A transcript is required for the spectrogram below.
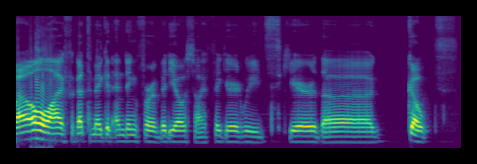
Well, I forgot to make an ending for a video, so I figured we'd scare the goats.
